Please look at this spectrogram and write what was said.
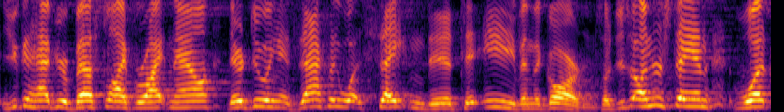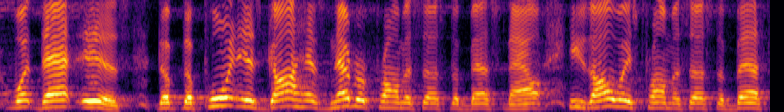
you can have your best life right now, they're doing exactly what Satan did to Eve in the garden. So just understand what, what that is. The, the point is, God has never promised us the best now, He's always promised us the best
